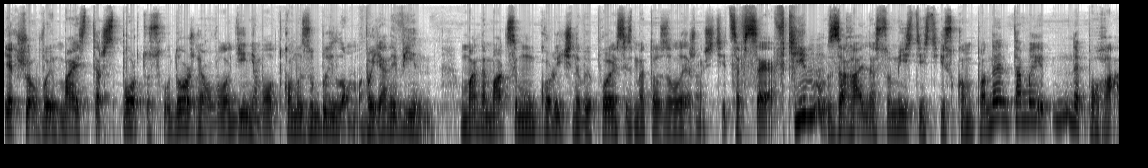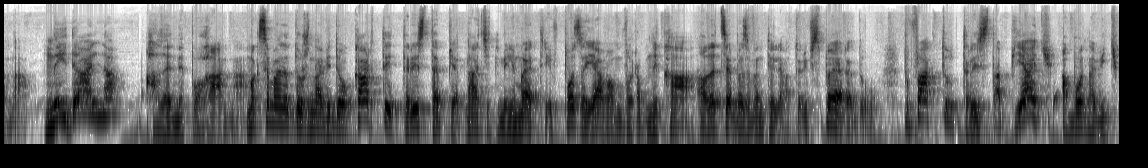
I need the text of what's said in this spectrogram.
якщо ви майстер спорту з художнього володіння молотком і зубилом. Бо я не він. У мене максимум коричневий пояс із метеозалежності. Це все. Втім, загальна сумісність із компонентами непогана. Не ідеальна але непогана. Максимальна довжина відеокарти 315 мм по заявам виробника, але це без вентиляторів спереду. По факту 305 або навіть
